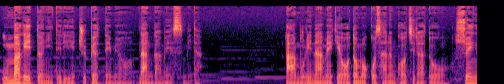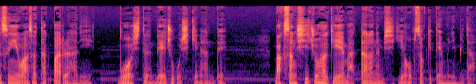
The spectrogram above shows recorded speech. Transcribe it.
움막에 있던 이들이 쭈뼛대며 난감해했습니다. 아무리 남에게 얻어먹고 사는 거지라도 수행승이 와서 탁발을 하니 무엇이든 내주고 싶긴 한데 막상 시주하기에 마땅한 음식이 없었기 때문입니다.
